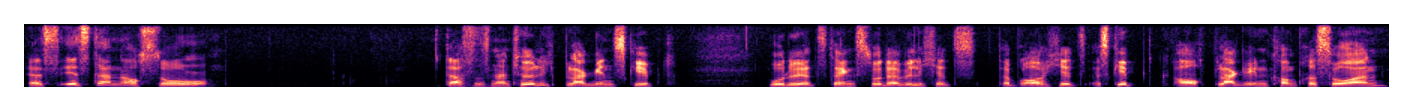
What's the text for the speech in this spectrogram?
es ist dann auch so, dass es natürlich Plugins gibt, wo du jetzt denkst, so, da will ich jetzt, da brauche ich jetzt, es gibt auch Plugin-Kompressoren,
